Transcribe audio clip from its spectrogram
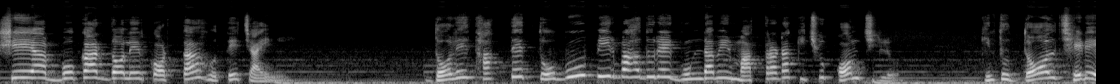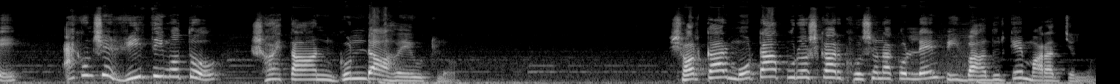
সে আর বোকার দলের কর্তা হতে চায়নি। দলে থাকতে তবু পীর বাহাদুরের গুন্ডামির মাত্রাটা কিছু কম ছিল। কিন্তু দল ছেড়ে এখন সে রীতিমতো শয়তান গুন্ডা হয়ে উঠল। সরকার মোটা পুরস্কার ঘোষণা করলেন পীর বাহাদুরকে মারার জন্য।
